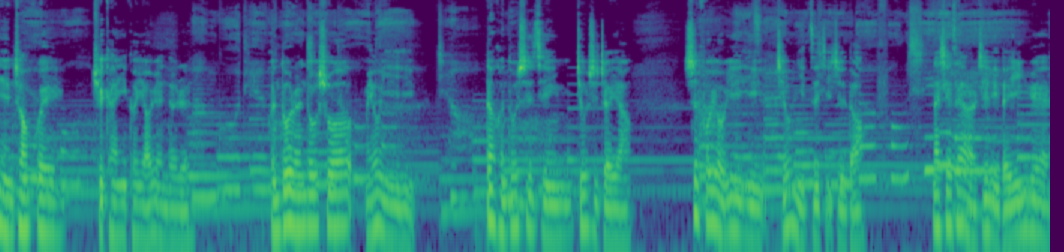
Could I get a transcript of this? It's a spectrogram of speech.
演唱会，去看一个遥远的人，很多人都说没有意义，但很多事情就是这样。是否有意义，只有你自己知道。那些在耳机里的音乐，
